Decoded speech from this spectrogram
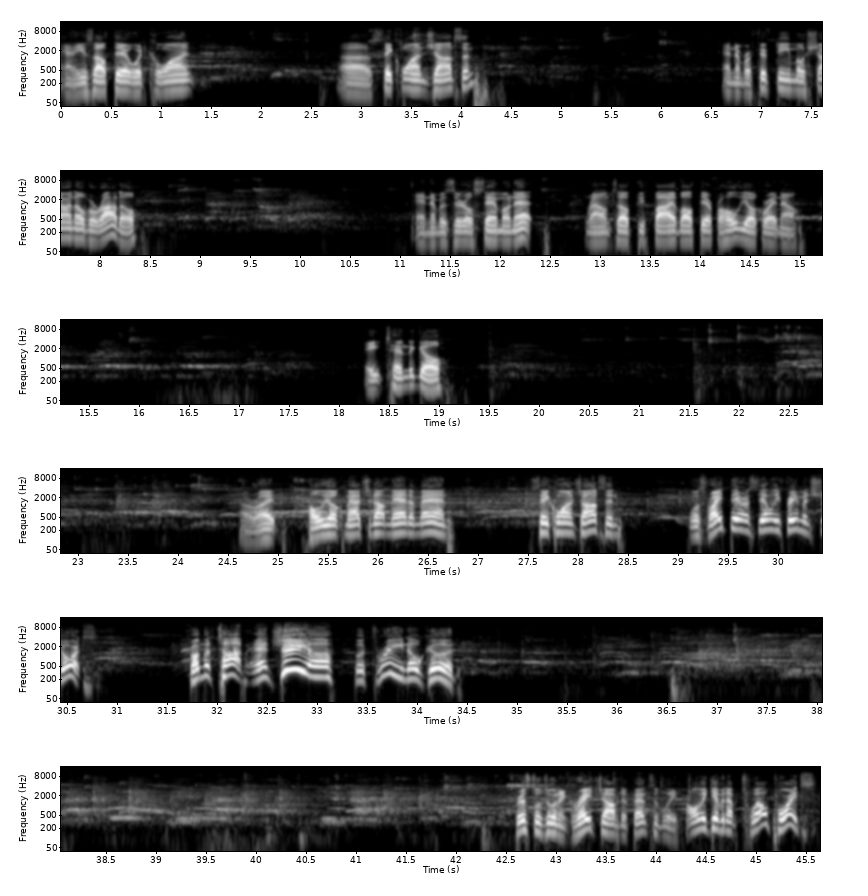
And he's out there with Kawan, uh, Saquon Johnson. And number 15, Moshan Alvarado. And number zero, Sam Monette rounds out the five out there for Holyoke right now. 8-10 to go. All right, Holyoke matching up man to man. Saquon Johnson was right there in Stanley Freeman shorts. From the top, Ngia for three, no good. Bristol doing a great job defensively, only giving up 12 points.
